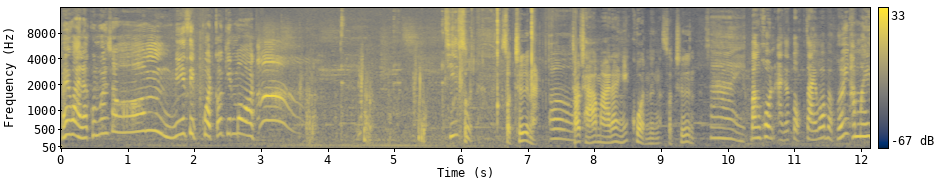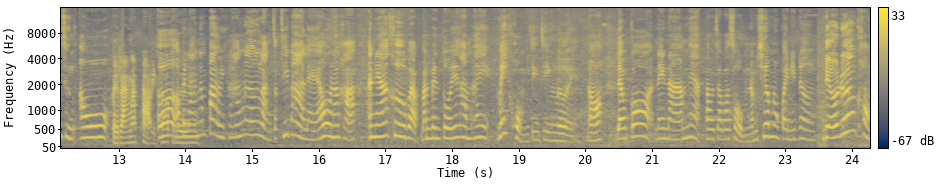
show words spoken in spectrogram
ไม่ไหวแล้วคุณผู้ชม มีสิบขวดก็กินหมด ที่สุด สดชื่นอะ เออ เช้าเช้าๆมาได้อย่างงี้ขวดหนึ่งอะสดชื่น ใช่ บางคนอาจจะตกใจว่าแบบเฮ้ยทำไมถึงเอา ไปล้างน้ำเปล่าอีกเอรออบเอานึไปงล้างน้ำเปล่าอีกครั้งหนึ่งหลังจากที่ผ่าแล้วนะคะ อันเนี้ยคือแบบมันเป็นตัวที่ทำให้ไม่ขมจริง ๆ เลยเนาะแล้วก็ในน้ำเนี่ยเราจะผสมน้ำเชื่อมลงไปนิดนึง เดี๋ยวเรื่องของ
